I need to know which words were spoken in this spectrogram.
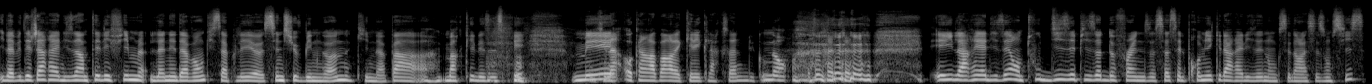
Il avait déjà réalisé un téléfilm l'année d'avant qui s'appelait euh, Since You've Been Gone, qui n'a pas marqué les esprits. Mais... Mais Qui n'a aucun rapport avec Kelly Clarkson, du coup. non. et il a réalisé en tout 10 épisodes de Friends. Ça, c'est le premier qu'il a réalisé, donc c'est dans la saison 6.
